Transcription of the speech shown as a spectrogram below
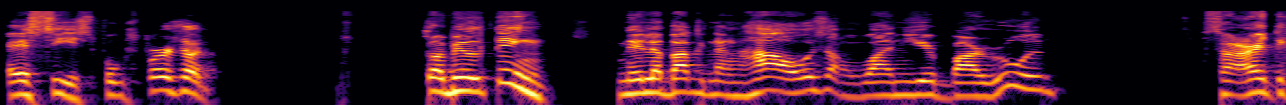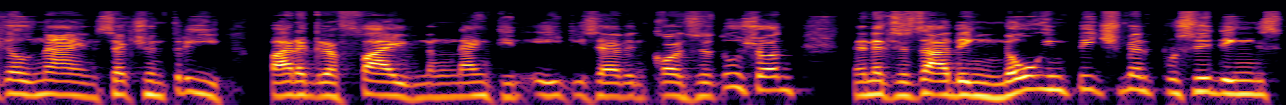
SC spokesperson, Tomilting, nilabag ng House ang one-year bar rule sa Article 9, Section 3, Paragraph 5 ng 1987 Constitution na nagsasabing no impeachment proceedings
